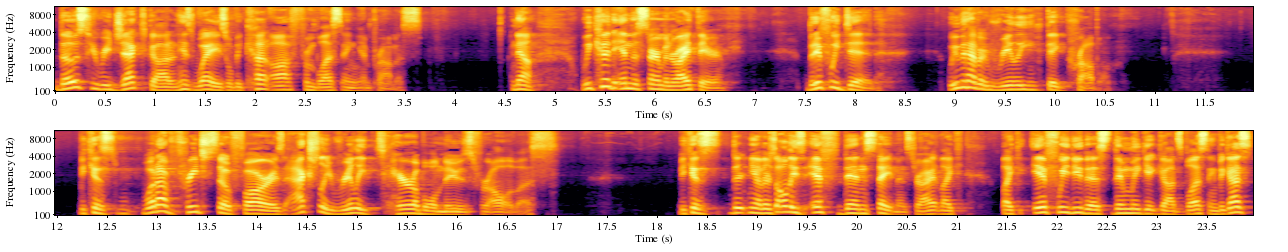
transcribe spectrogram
those who reject God and his ways, will be cut off from blessing and promise. Now, we could end the sermon right there, but if we did, we would have a really big problem. Because what I've preached so far is actually really terrible news for all of us. Because there, you know, there's all these if-then statements, right? Like, like if we do this, then we get God's blessing. But guys,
